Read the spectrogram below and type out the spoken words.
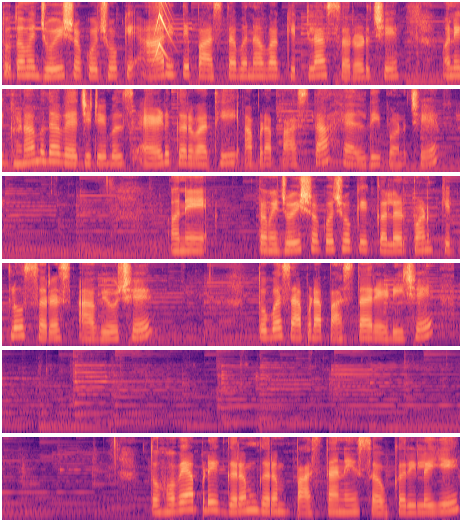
તો તમે જોઈ શકો છો કે આ રીતે પાસ્તા બનાવવા કેટલા સરળ છે અને ઘણા બધા વેજીટેબલ્સ એડ કરવાથી આપણા પાસ્તા હેલ્ધી પણ છે. અને તમે જોઈ શકો છો કે કલર પણ કેટલો સરસ આવ્યો છે. તો બસ આપણા પાસ્તા રેડી છે. તો હવે આપણે ગરમ ગરમ પાસ્તાને સર્વ કરી લઈએ.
